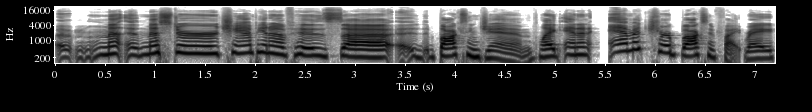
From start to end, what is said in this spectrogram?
uh, Mr. Champion of his uh, boxing gym, like in an amateur boxing fight, right?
